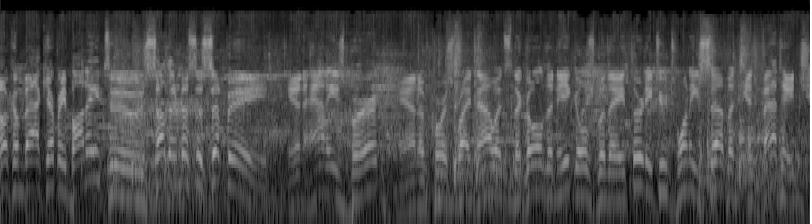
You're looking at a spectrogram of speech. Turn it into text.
Welcome back, everybody, to Southern Mississippi in Hattiesburg. And, of course, right now it's the Golden Eagles with a 32-27 advantage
